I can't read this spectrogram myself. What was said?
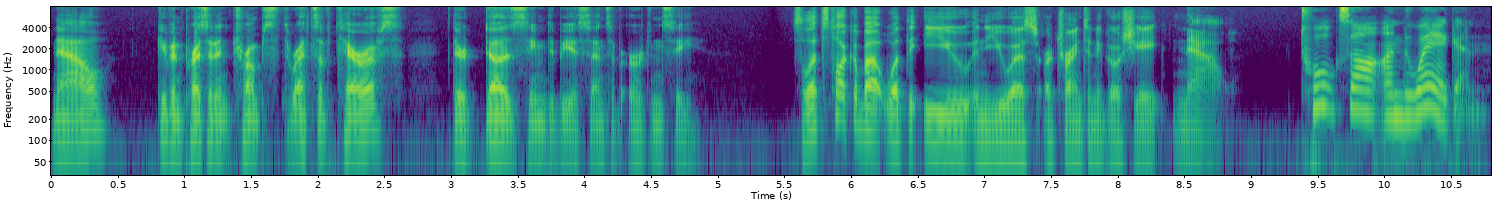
Now, given President Trump's threats of tariffs, there does seem to be a sense of urgency. So let's talk about what the EU and the US are trying to negotiate now. Talks are underway again.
